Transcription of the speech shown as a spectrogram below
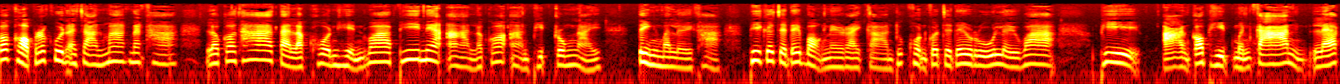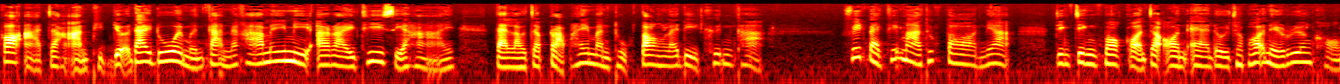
ก็ขอบพระคุณอาจารย์มากนะคะ แล้วก็ถ้าแต่ละคนเห็นว่าพี่เนี่ยอ่านแล้วก็อ่านผิดตรงไหน ติ่งมาเลยค่ะ พี่ก็จะได้บอกในรายการทุกคนก็จะได้รู้เลยว่า พี่อ่านก็ผิดเหมือนกัน และก็อาจจะอ่านผิดเยอะได้ด้วยเหมือนกันนะคะ ไม่มีอะไรที่เสียหาย แต่เราจะปรับให้มันถูกต้องและดีขึ้นค่ะ feedback ที่มาทุกตอนเนี่ย จริงๆพอก่อนจะ on air โดยเฉพาะในเรื่องของ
